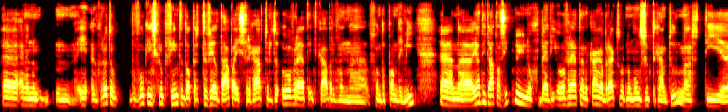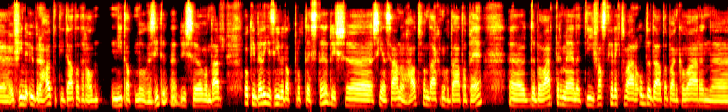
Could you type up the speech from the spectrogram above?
en een, een, een grote bevolkingsgroep vindt dat er te veel data is vergaard door de overheid in het kader van, uh, van de pandemie. En uh, ja, die data zit nu nog bij die overheid en kan gebruikt worden om onderzoek te gaan doen, maar die uh, vinden überhaupt dat die data er al niet had mogen zitten. Hè. Dus uh, vandaar, ook in België zien we dat protest. Hè. Dus uh, houdt vandaag nog data bij. Uh, de bewaartermijnen die vastgelegd waren op de databanken waren uh,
